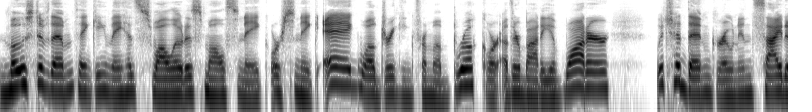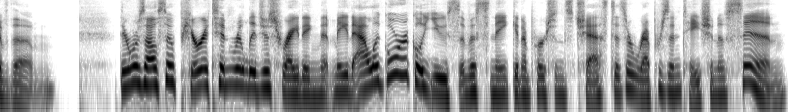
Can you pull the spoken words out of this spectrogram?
most of them thinking they had swallowed a small snake or snake egg while drinking from a brook or other body of water, which had then grown inside of them. There was also Puritan religious writing that made allegorical use of a snake in a person's chest as a representation of sin.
